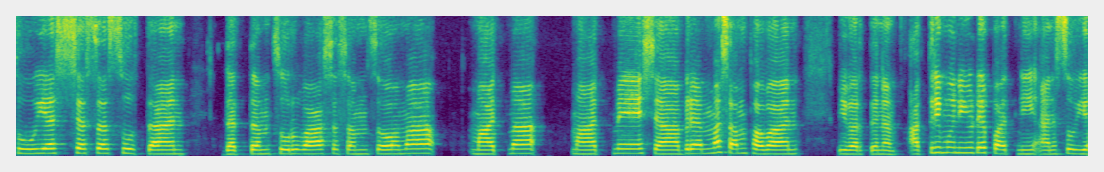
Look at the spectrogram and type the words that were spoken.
സൂയശസുതാൻ ദത്തം സുർവാസസം സോമ മാത്മാ മാത്മേശ ബ്രഹ്മ സംഭവാൻ വിവർത്തനം അത്രിമുനിയുടെ പത്നി അനസൂയ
